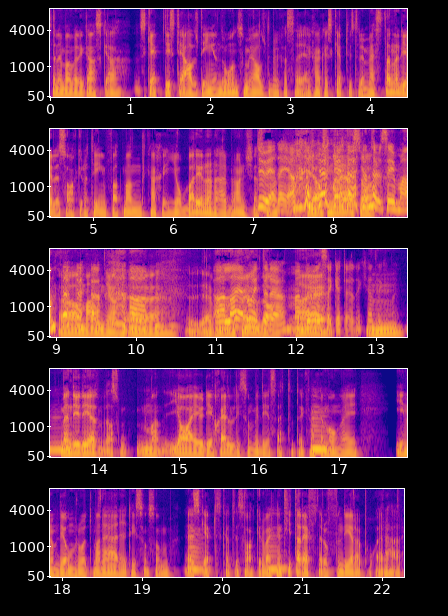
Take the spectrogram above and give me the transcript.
Sen är man väl ganska skeptisk till allting ändå som jag alltid brukar säga. Kanske skeptisk till det mesta när det gäller saker och ting för att man kanske jobbar i den här branschen. Du är det ja. Ja, som man är så. när du säger man. Ja, man ja. ja. Äh, Alla är nog inte då. det, men Nej. du är säkert det. det kan jag mm. tänka mig. Mm. Men det är det, alltså, man, jag är ju det själv liksom med det sättet. Det är kanske mm. många i, inom det området man är i liksom, som är mm. skeptiska till saker och verkligen mm. tittar efter och funderar på, är det här?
